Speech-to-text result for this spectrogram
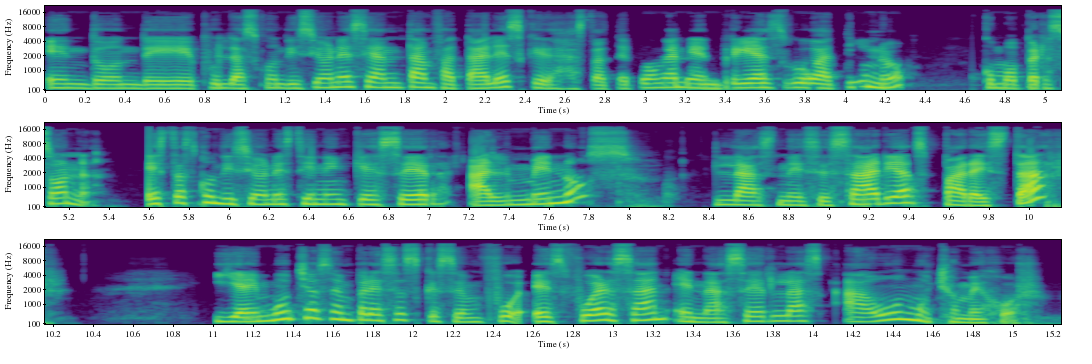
en donde pues las condiciones sean tan fatales que hasta te pongan en riesgo a ti, ¿no? Como persona. Estas condiciones tienen que ser al menos las necesarias para estar y hay muchas empresas que se esfuerzan en hacerlas aún mucho mejor.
